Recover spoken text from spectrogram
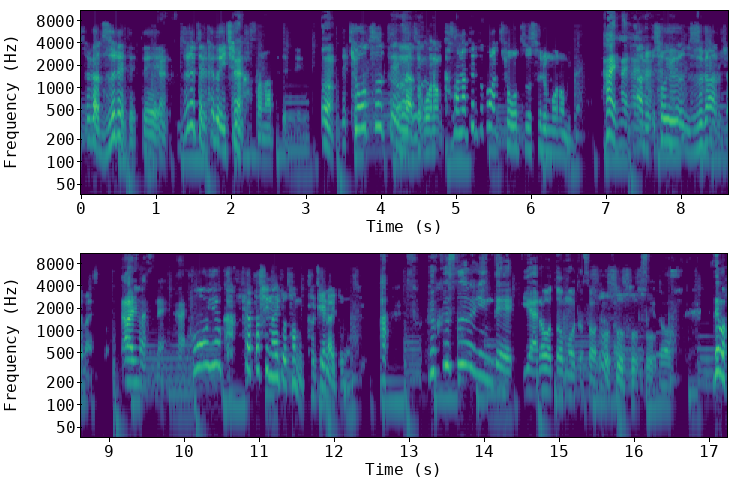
それがずれてて、うんずれてるけど一部重なってて。うんで、共通点がそこの、重なってるところは共通するものみたいはいはいはい、な。ある、そういう図があるじゃないですか。ありますね。はい。こういう書き方しないと多分書けないと思うんですよ。複数人でやろうと思うとそうだとそう思そううんそうでも、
